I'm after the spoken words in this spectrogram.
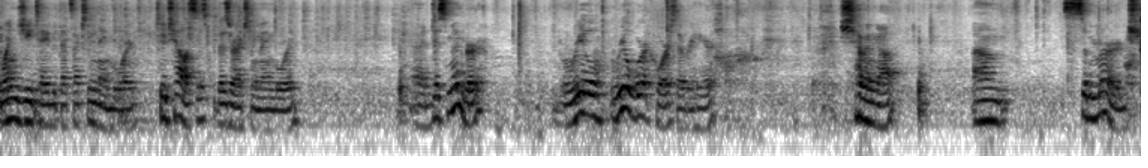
One GT, but that's actually main board. Two chalices, but those are actually main board. Uh, dismember. Real, real workhorse over here. Showing up. Um, Submerge,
